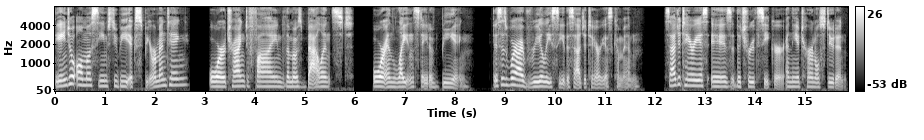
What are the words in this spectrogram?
The angel almost seems to be experimenting or trying to find the most balanced or enlightened state of being. This is where I really see the Sagittarius come in. Sagittarius is the truth seeker and the eternal student.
